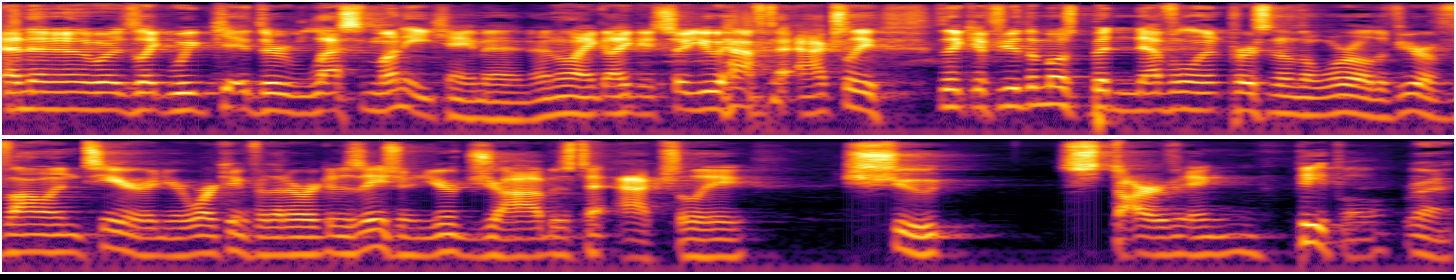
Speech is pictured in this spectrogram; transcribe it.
and then in other words like we there less money came in. And like like so you have to actually like if you're the most benevolent person in the world if you're a volunteer and you're working for that organization your job is to actually shoot starving people. Right.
